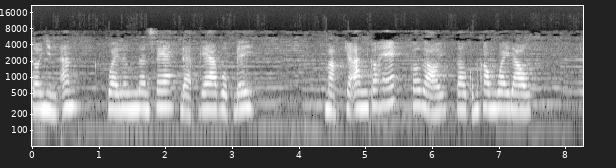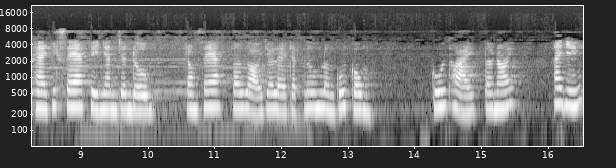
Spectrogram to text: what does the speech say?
Tôi nhìn anh quay lưng lên xe, đạp ga vụt đi. Mặc cho anh có hát, có gọi, tôi cũng không quay đầu. Hai chiếc xe phi nhanh trên đường. Trong xe, tôi gọi cho Lệ Trạch Lương lần cuối cùng. Cuối thoại, tôi nói, Hai diễn,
